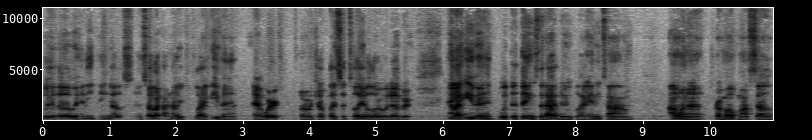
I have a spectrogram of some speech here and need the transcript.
with uh, with anything else. And so like I know like even at work or with your place of toil or whatever, and like even with the things that I do, like anytime I want to promote myself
